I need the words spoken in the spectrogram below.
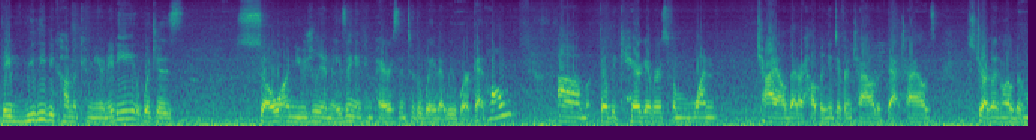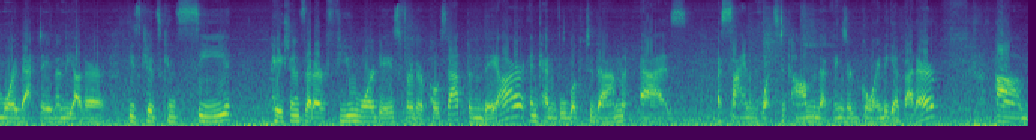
they really become a community, which is so unusually amazing in comparison to the way that we work at home. Um, there'll be caregivers from one child that are helping a different child if that child's struggling a little bit more that day than the other. These kids can see patients that are a few more days further post-op than they are and kind of look to them as a sign of what's to come and that things are going to get better. Um,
